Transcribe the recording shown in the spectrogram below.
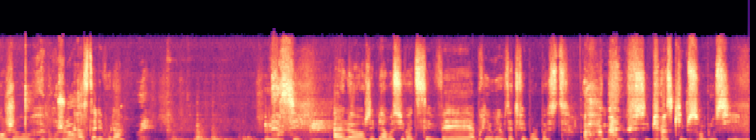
Bonjour. Bonjour. Installez-vous là. Merci. Alors, j'ai bien reçu votre CV. A priori, vous êtes fait pour le poste. Ah, bah, c'est bien ce qui me semble aussi. hein.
